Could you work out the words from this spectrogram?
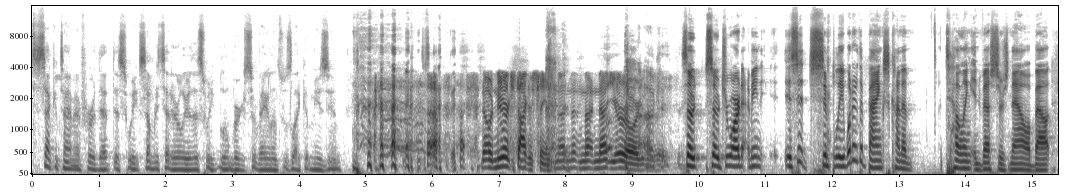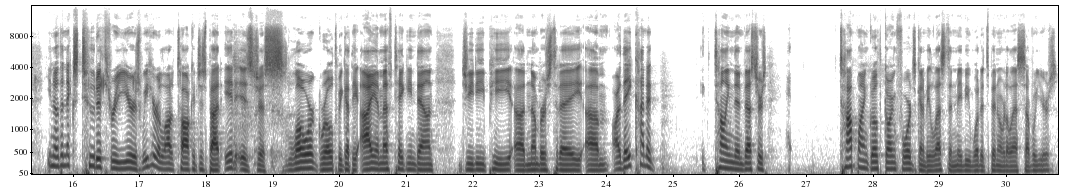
It's the second time I've heard that this week. Somebody said earlier this week Bloomberg surveillance was like a museum. no, New York Stock Exchange, not, not, not your organization. Okay. So, so Gerard, I mean, is it simply what are the banks kind of telling investors now about you know the next two to three years we hear a lot of talk just about it is just slower growth we got the imf taking down gdp uh, numbers today um, are they kind of telling the investors top line growth going forward is going to be less than maybe what it's been over the last several years?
